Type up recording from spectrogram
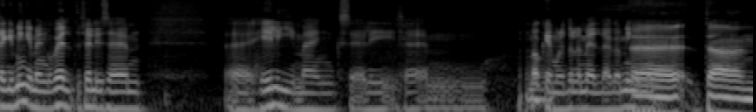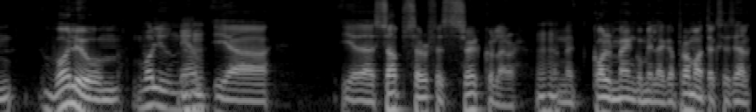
tegi mingi mängu veel, see oli see äh, helimäng, see oli see mm, okei okay,, mul ei tule meelde, aga mingi äh, ta on Volume Volume jah mhm. ja, ja Subsurface Circular mm. -hmm. on need kolm mängu, millega promotakse seal,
